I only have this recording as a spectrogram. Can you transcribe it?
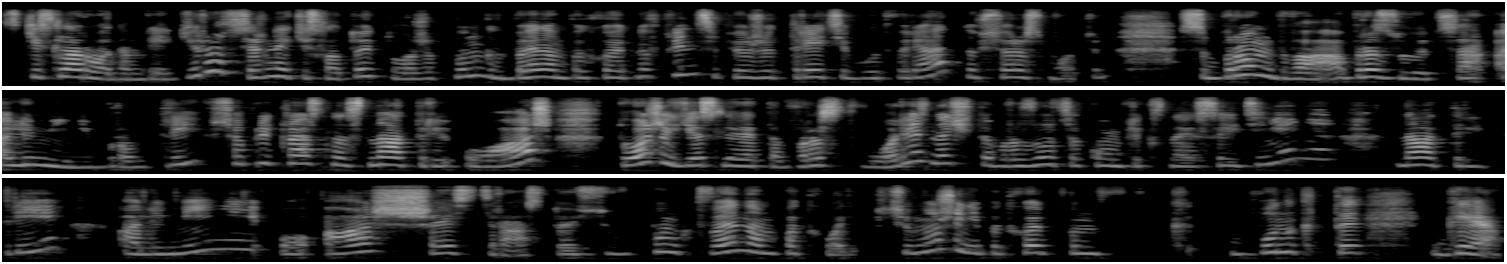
с кислородом реагируют, с серной кислотой тоже. Пункт Б нам подходит, но ну, в принципе уже третий будет вариант, но все рассмотрим. С бром-2 образуется алюминий бром-3, все прекрасно. С натрий OH тоже, если это в растворе, значит образуется комплексное соединение натрий 3, алюминий OH 6 раз. То есть пункт В нам подходит. Почему же не подходит пункт Пункт Г.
